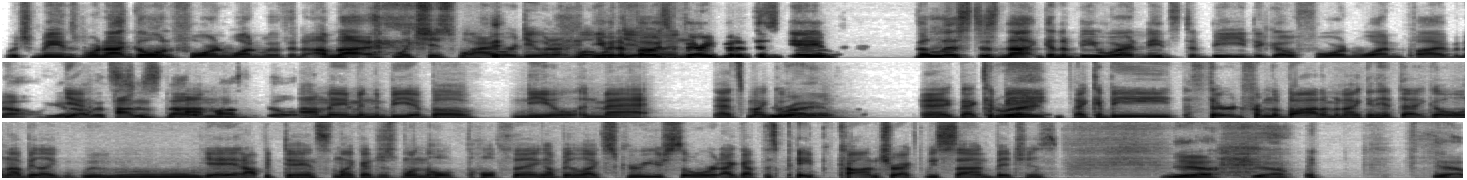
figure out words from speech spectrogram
which means we're not going four and one with it. I'm not Which is why we're doing it. even if I was very good at this game. The list is not going to be where it needs to be to go four and one, five and zero. You know, Yeah, that's I'm- just not I'm- a possibility. I'm aiming to be above Neil and Matt. That's my goal. Right. And that could Right. be that could be third from the bottom, and I can hit that goal, and I'll be like, "Woo, yeah!" And I'll be dancing like I just won the whole the whole thing. I'll be like, "Screw your sword! I got this paper contract we signed, bitches." Yeah, yeah. yeah.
